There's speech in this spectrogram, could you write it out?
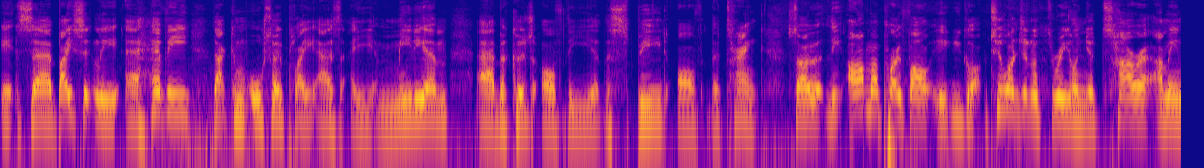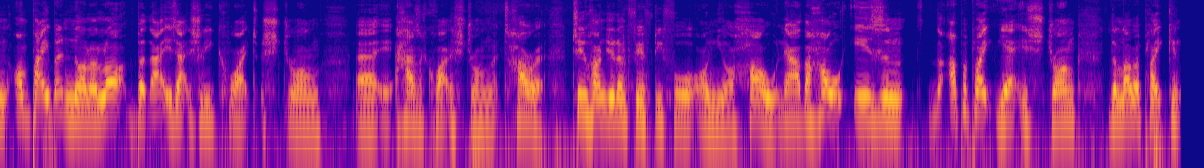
It's uh, basically a heavy that can also play as a medium uh, because of the uh, the speed of the tank. So the armor profile you got 203 on your turret. I mean on paper not a lot, but that is actually quite strong. it has a quite a strong turret. 254 on your hull. Now the hull isn't the upper plate, yeah, is strong. The lower plate can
